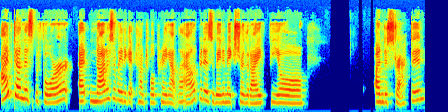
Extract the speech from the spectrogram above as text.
I've done this before, at, not as a way to get comfortable praying out loud, but as a way to make sure that I feel undistracted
